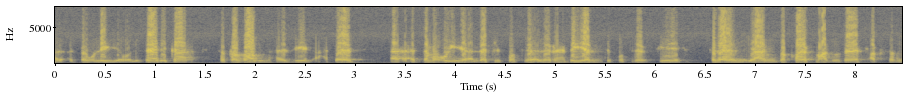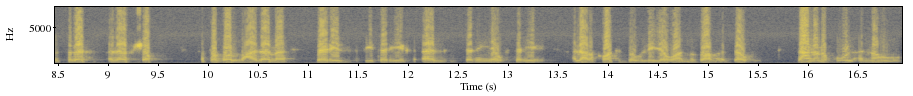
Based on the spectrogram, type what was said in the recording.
الدولية ولذلك ستظل هذه الأحداث الدموية التي قتل الإرهابية التي قتل في خلال يعني دقائق معدودات أكثر من 3000 شخص ستظل علامة بارزه في تاريخ الإنسانية وفي تاريخ العلاقات الدولية والنظام الدولي. دعنا نقول أنه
